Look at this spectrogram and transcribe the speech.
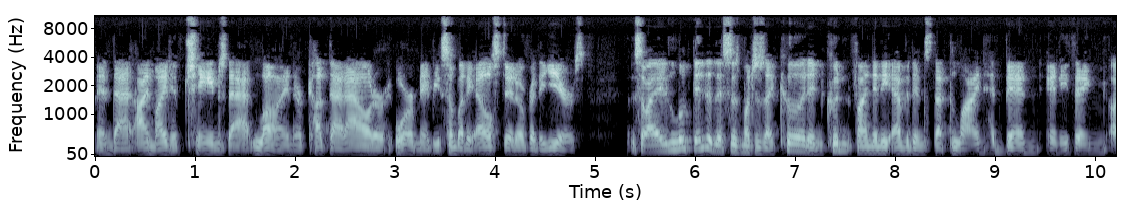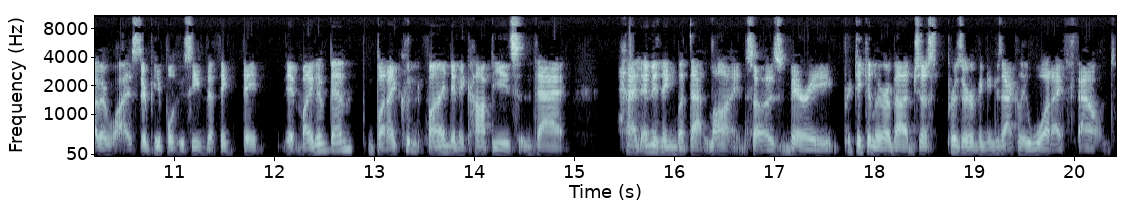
And that I might have changed that line or cut that out or, or maybe somebody else did over the years. So I looked into this as much as I could and couldn't find any evidence that the line had been anything otherwise. There are people who seem to think they it might have been, but I couldn't find any copies that had anything but that line. So I was very particular about just preserving exactly what I found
